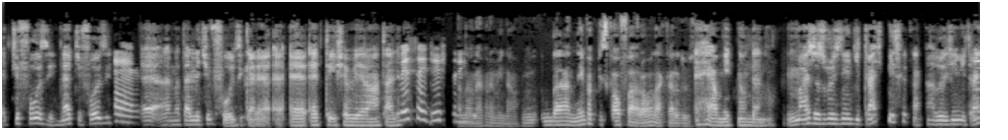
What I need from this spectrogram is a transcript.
É Tifose, né? Tifose? É, É, a Natália é Tifose, cara. É, é, é triste ver a Natália. Mercedista Ah, ainda. não, não é pra mim, não. Não dá nem pra piscar o farol na cara dos. É, Realmente não dá, não. Mas as luzinhas de trás pisca, cara. As luzinhas de trás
